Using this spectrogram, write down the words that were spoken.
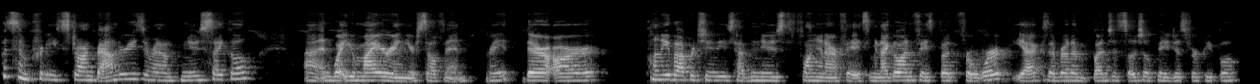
put some pretty strong boundaries around news cycle uh, and what you're miring yourself in right? There are plenty of opportunities have news flung in our face. I mean, I go on Facebook for work, yeah, because I've run a bunch of social pages for people,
